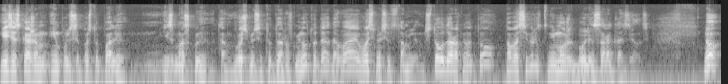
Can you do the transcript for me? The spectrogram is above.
Если, скажем, импульсы поступали из Москвы там, 80 ударов в минуту, да, давай 80 там, или там, 100 ударов в минуту, то Новосибирск не может более 40 сделать. Но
